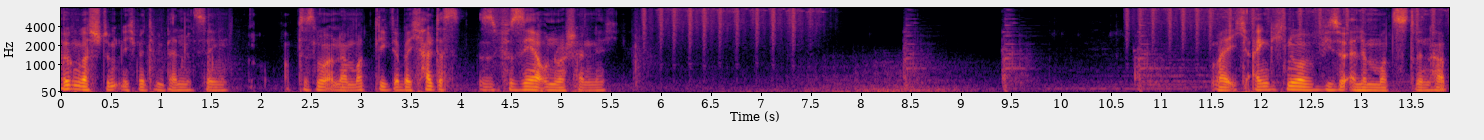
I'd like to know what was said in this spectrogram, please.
Irgendwas stimmt nicht mit dem Balancing. Ob das nur an der Mod liegt, aber ich halte das für sehr unwahrscheinlich. Weil ich eigentlich nur visuelle Mods drin habe.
